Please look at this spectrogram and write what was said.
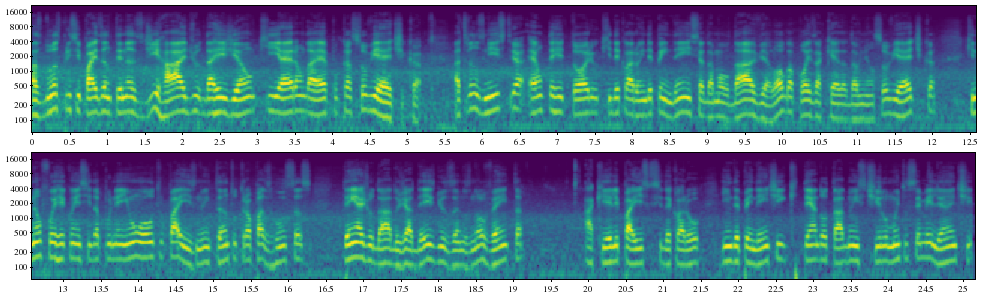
as duas principais antenas de rádio da região que eram da época soviética. A Transnistria é um território que declarou independência da Moldávia logo após a queda da União Soviética, que não foi reconhecida por nenhum outro país. No entanto, tropas russas têm ajudado já desde os anos 90 aquele país que se declarou independente e que tem adotado um estilo muito semelhante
